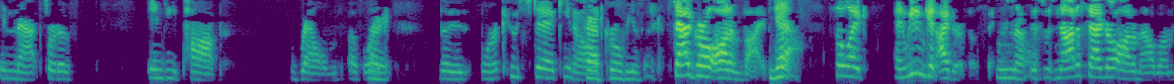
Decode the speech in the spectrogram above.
in that sort of indie pop realm of like Right. the more acoustic, you know, Sad girl music. sad girl autumn vibes. Yeah. So like, and we didn't get either of those things. No. This was not a sad girl autumn album.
